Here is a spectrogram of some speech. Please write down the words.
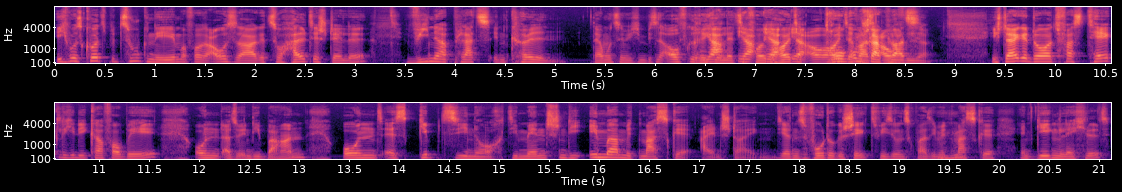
Ich muss kurz Bezug nehmen auf eure Aussage zur Haltestelle Wiener Platz in Köln. Da haben wir uns nämlich ein bisschen aufgeregt Ja, in der letzten ja, Folge. ja, heute ja. heute war es auch wieder. Ich steige dort fast täglich in die KVB und also in die Bahn und es gibt sie noch, die Menschen, die immer mit Maske einsteigen. Sie hat uns ein Foto geschickt, wie sie uns quasi mit Maske entgegenlächelt.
